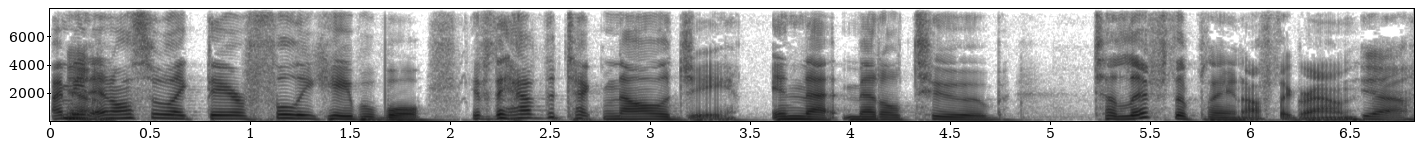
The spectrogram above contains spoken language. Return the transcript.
I mean, Yeah. and also like they are fully capable if they have the technology in that metal tube to lift the plane off the ground. Yeah,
